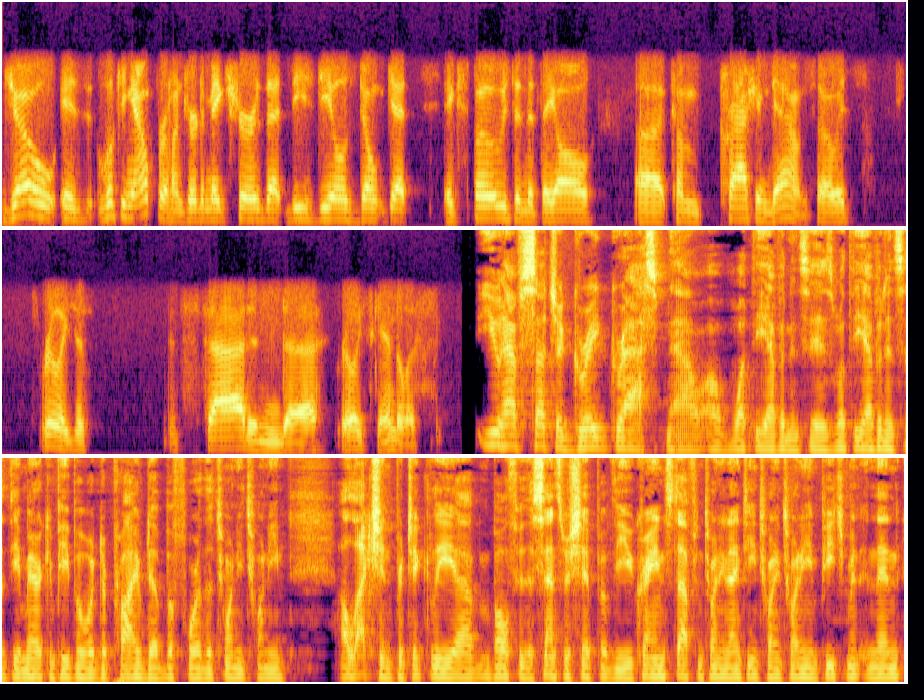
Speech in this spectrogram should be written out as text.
Joe is looking out for Hunter to make sure that these deals don't get exposed and that they all uh, come crashing down. So it's it's really just it's sad and uh, really scandalous. You have such a great grasp now of what the evidence is, what the evidence that the American people were deprived of before the 2020 election, particularly uh, both through the censorship of the Ukraine stuff in 2019, 2020 impeachment, and then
